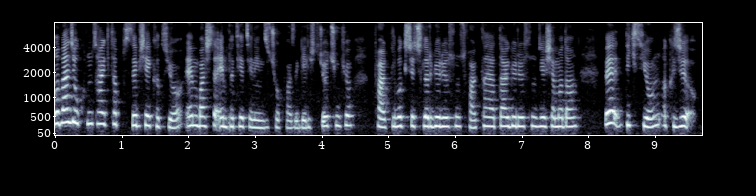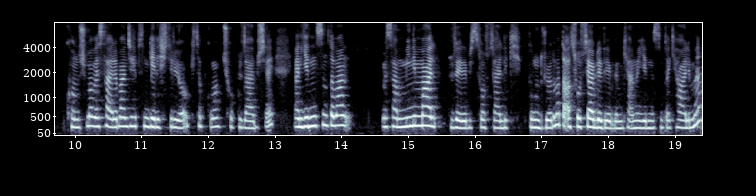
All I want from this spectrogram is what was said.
Ama bence okuduğunuz her kitap size bir şey katıyor. En başta empati yeteneğinizi çok fazla geliştiriyor. Çünkü farklı bakış açıları görüyorsunuz, farklı hayatlar görüyorsunuz yaşamadan. Ve diksiyon, akıcı konuşma vesaire bence hepsini geliştiriyor. Kitap okumak çok güzel bir şey. Yani 7. sınıfta ben mesela minimal düzeyde bir sosyallik bulunduruyordum. Hatta asosyal bile diyebilirim kendime 7. sınıftaki hâlime.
